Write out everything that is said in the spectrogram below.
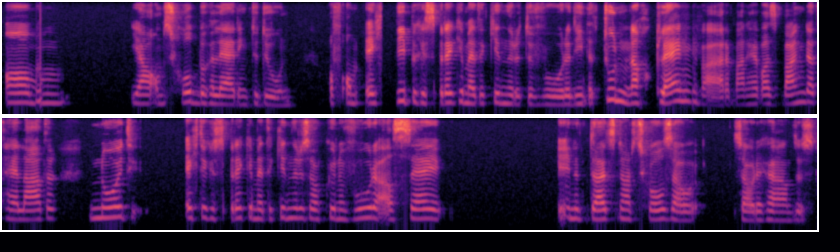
om, ja, om schoolbegeleiding te doen. Of om echt diepe gesprekken met de kinderen te voeren, die toen nog klein waren. Maar hij was bang dat hij later nooit echte gesprekken met de kinderen zou kunnen voeren als zij in het Duits naar school zou, zouden gaan. Dus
